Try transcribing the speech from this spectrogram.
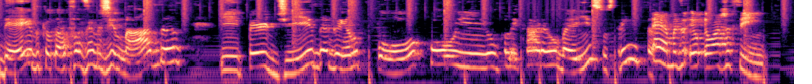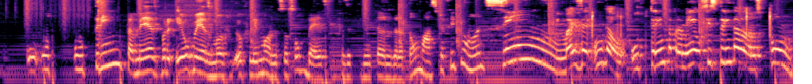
ideia do que eu tava fazendo de nada e perdida, ganhando pouco. E eu falei, caramba, é isso? Os 30? É, mas eu, eu acho assim. O, o, o 30 mesmo, eu mesmo, eu, falei, mano, se eu soubesse fazer 30 anos era tão massa, tinha feito antes. Sim, mas é- então, o 30 pra mim, eu fiz 30 anos, pum.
